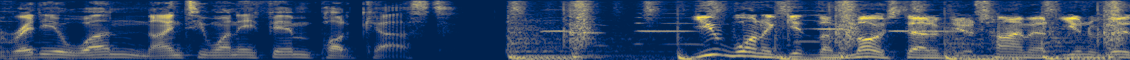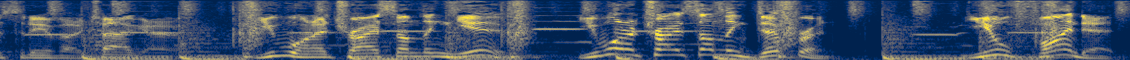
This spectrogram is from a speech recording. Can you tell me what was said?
a Radio 1 91 FM podcast. You want to get the most out of your time at University of Otago. You want to try something new. You want to try something different. You'll find it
